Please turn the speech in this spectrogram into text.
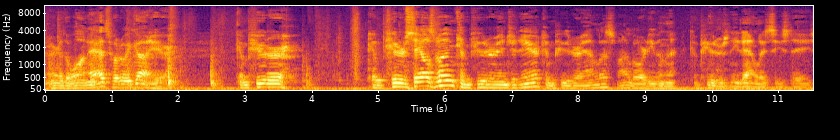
There are the one ads. What do we got here? Computer, computer salesman, computer engineer, computer analyst. My lord, even the computers need analysts these days.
